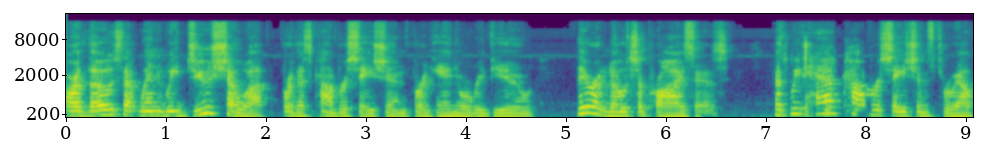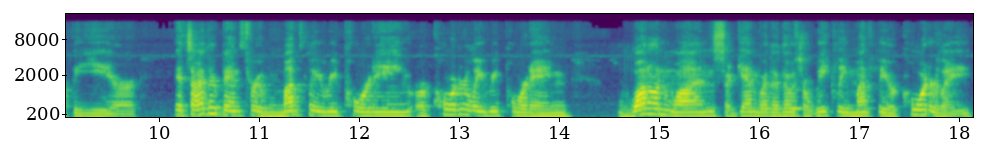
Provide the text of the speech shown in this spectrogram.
are those that when we do show up for this conversation for an annual review, there are no surprises because we've had conversations throughout the year. It's either been through monthly reporting or quarterly reporting, one on ones, again, whether those are weekly, monthly, or quarterly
